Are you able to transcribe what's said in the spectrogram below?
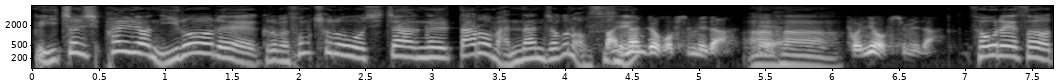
그 2018년 1월에 그러면 송철호 시장을 따로 만난 적은 없으세요? 만난 적 없습니다. 예, 아하. 전혀 없습니다. 서울에서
